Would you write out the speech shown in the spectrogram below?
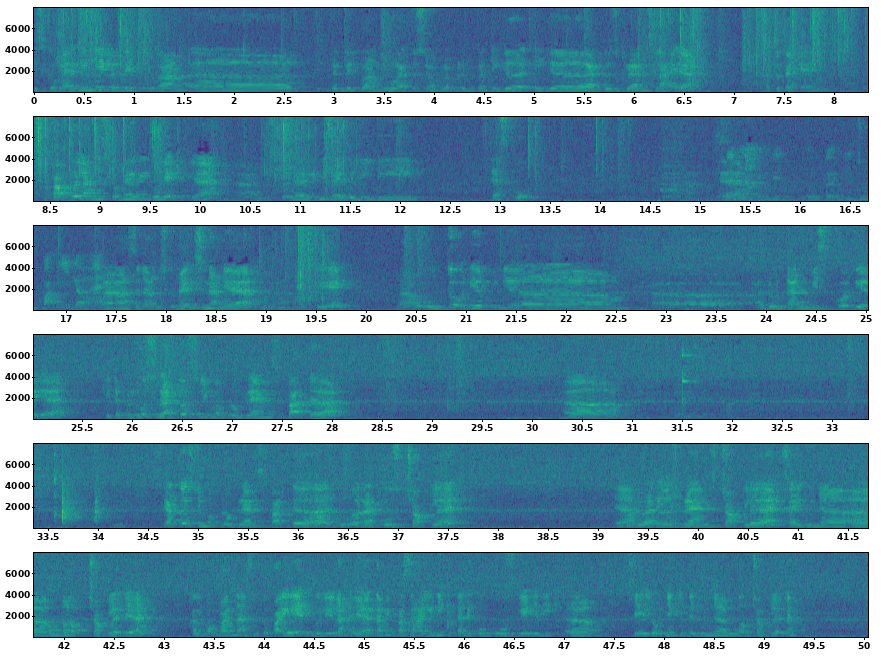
Biskut Mary ni lebih kurang uh, lebih kurang 250 lebih kurang 3 300 gram lah ya. Satu paket ni. Apa-apalah biskut Mary boleh ya. Uh, biskut Mary ni saya beli di Tesco. Ah, ya. Senang di, untuk dijumpai lah eh. Ah, senang. Biskut Mary senang ya. Ah, Okey. Nah, untuk dia punya adonan biskut dia ya, kita perlu 150 gram butter. Uh, 150 gram butter, 200 coklat. Ya, 200 gram coklat. Saya guna uh, milk coklat ya. Kalau perempuan nak suka pahit bolehlah ya, tapi pasal hari ni kita ada koko sikit jadi uh, seeloknya kita guna milk coklat lah.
